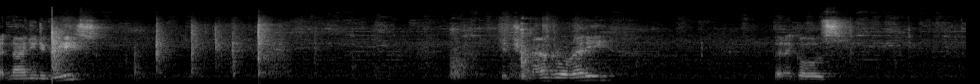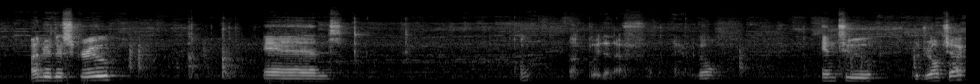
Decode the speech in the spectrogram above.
at 90 degrees. Get your mandrel ready. Then it goes under the screw and oh, not quite enough. There we go. Into the drill chuck.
